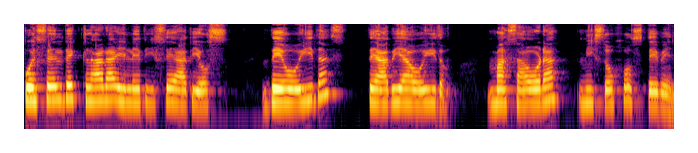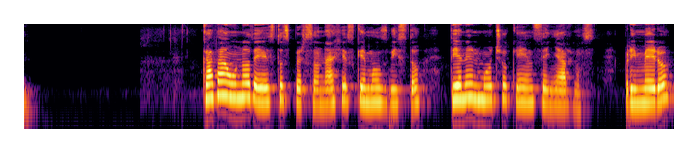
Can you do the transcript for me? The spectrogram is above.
pues él declara y le dice a Dios, de oídas te había oído, mas ahora mis ojos te ven. Cada uno de estos personajes que hemos visto tienen mucho que enseñarnos. Primero,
